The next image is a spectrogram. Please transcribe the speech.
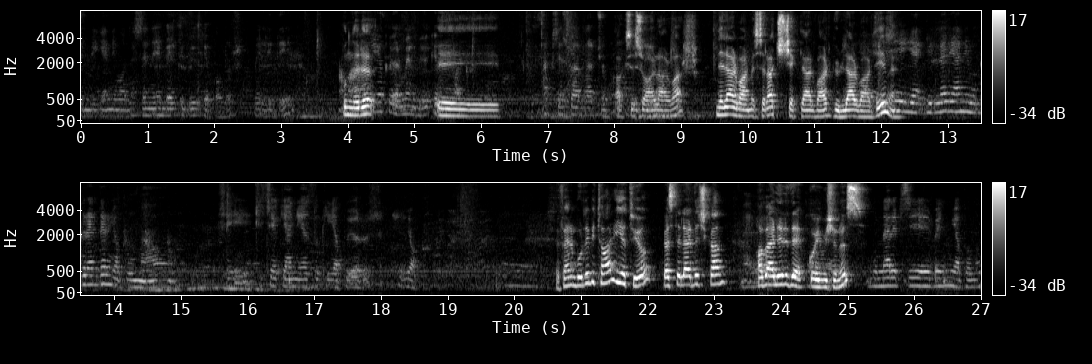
şimdi yeni model. Seneye belki büyük yapılır, belli değil. Ama Bunları, yapıyorum hem büyük hem Ee, ufak. Aksesuarlar çok. aksesuarlar var. Neler var mesela? Çiçekler var, güller var değil mi? Şey, ya- güller yani bu grenden yapılma. O şey, çiçek yani yazlık yapıyoruz. Yok. Efendim burada bir tarih yatıyor. Gazetelerde çıkan Evet. haberleri de koymuşsunuz. Bunlar hepsi benim yapımım.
